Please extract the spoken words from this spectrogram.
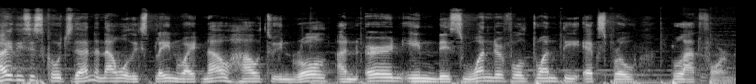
Hi, this is Coach Dan and I will explain right now how to enroll and earn in this wonderful 20x Pro platform.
